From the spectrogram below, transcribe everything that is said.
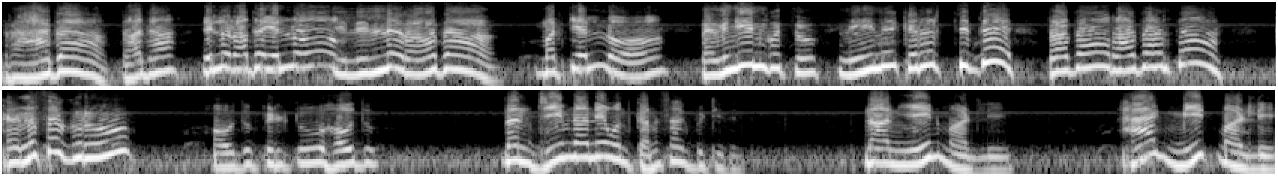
ರಾಧಾ. ರಾಧಾ? ಎಲ್ಲೋ ರಾಧಾ ಎಲ್ಲೋ? ಇಲ್ಲಿಲ್ಲ ರಾಧಾ. ಮತ್ತೆ ಎಲ್ಲೋ? ನನಗೇನ್ ಗೊತ್ತು? ನೀನೇ ಕನಸ್ತಿದ್ದೆ ರಾಧಾ ರಾಧಾ ಅಂತ ಕನಸ ಗುರು. ಹೌದು ಪಿಲ್ಟು ಹೌದು. ನನ್ನ ಜೀವನನೇ ಒಂದು ಕನಸಾಗ್ಬಿಟ್ಟಿದೆ. ನಾನು ಏನ್ ಮಾಡ್ಲಿ? ಹ್ಯಾಗ್ ಮೀಟ್ ಮಾಡ್ಲಿ?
